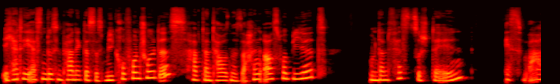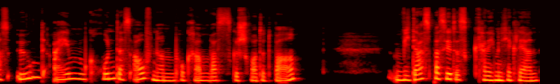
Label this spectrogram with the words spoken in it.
Ich hatte erst ein bisschen Panik, dass das Mikrofon schuld ist, habe dann tausende Sachen ausprobiert, um dann festzustellen, es war aus irgendeinem Grund das Aufnahmeprogramm, was geschrottet war. Wie das passiert ist, kann ich mir nicht erklären.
